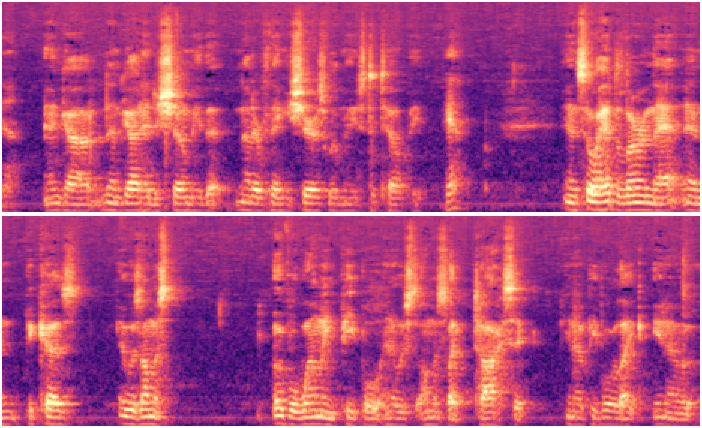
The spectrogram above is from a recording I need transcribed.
Yeah. And God, then God had to show me that not everything He shares with me is to tell people. Yeah. And so I had to learn that, and because it was almost overwhelming people, and it was almost like toxic. You know, people were like, you know,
